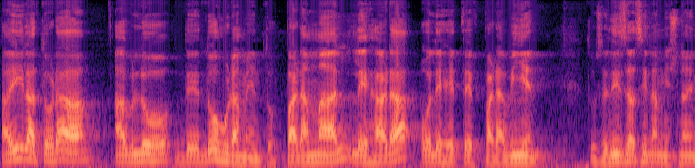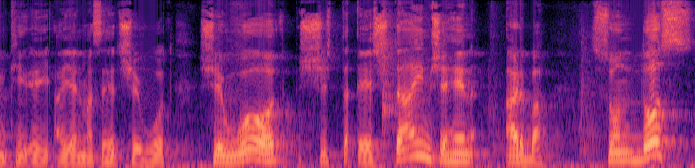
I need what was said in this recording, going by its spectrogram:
ahí la Torah habló de dos juramentos, para mal, Lehará o Lehetev, para bien. Entonces dice así la Mishnah en, eh, allá en Masejet Shevuot. Shevuot, Shtaim Shehen Arba. Son dos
